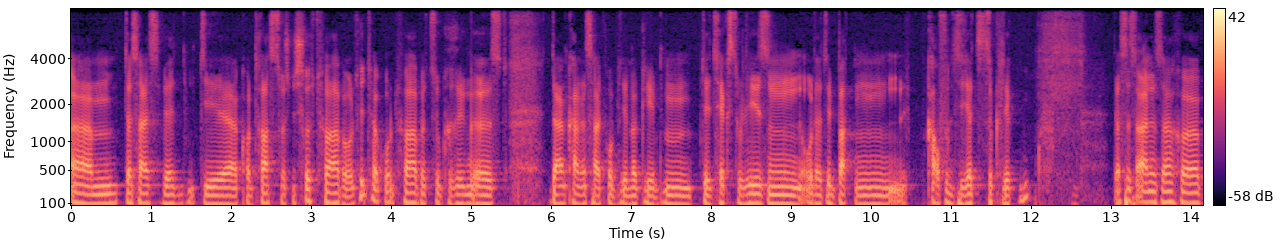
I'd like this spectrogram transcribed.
Ähm, das heißt, wenn der Kontrast zwischen Schriftfarbe und Hintergrundfarbe zu gering ist, dann kann es halt Probleme geben, den Text zu lesen oder den Button kaufen Sie jetzt zu klicken. Das ist eine Sache.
